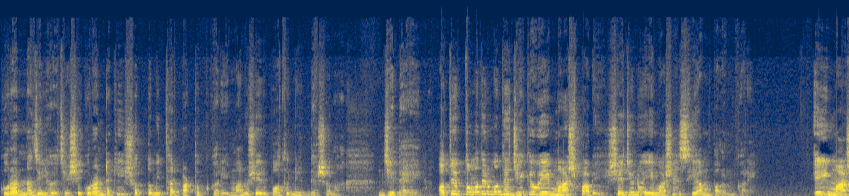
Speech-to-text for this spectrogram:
কোরআন নাজিল হয়েছে। সে কোরআনটা কি সত্য মিথ্যার পার্থক্যকারী, মানুষের পথ নির্দেশনা যে দেয়? অতএব তোমাদের মধ্যে যে কেউ এই মাস পাবে, সে যেন এই মাসে সিয়াম পালন করে। এই মাস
